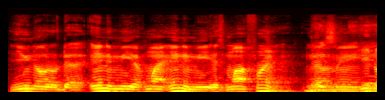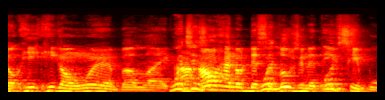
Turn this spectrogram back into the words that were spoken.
you know, the enemy of my enemy is my friend. You know what I mean? You know he he gonna win, but like Which I, is, I don't have no disillusion which- that these which- people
